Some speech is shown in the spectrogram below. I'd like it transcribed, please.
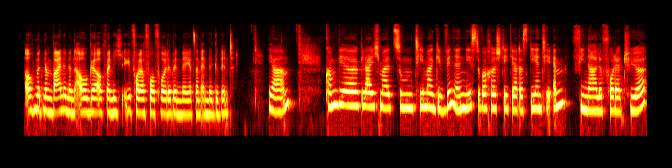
auch mit einem weinenden Auge, auch wenn ich voller Vorfreude bin, wer jetzt am Ende gewinnt. Ja. Kommen wir gleich mal zum Thema Gewinnen. Nächste Woche steht ja das GNTM-Finale vor der Tür.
